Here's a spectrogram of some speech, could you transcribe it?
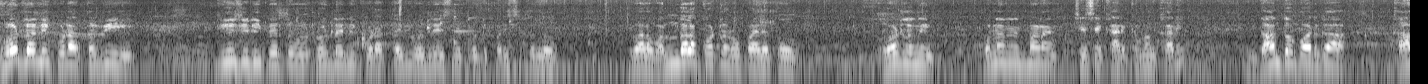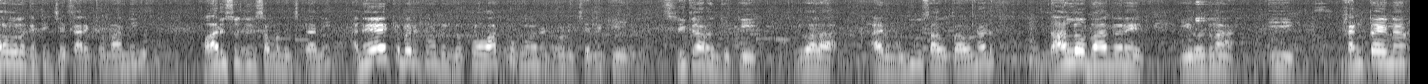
రోడ్లన్నీ కూడా తవ్వి యూజీడీ పేరుతో రోడ్లన్నీ కూడా తవ్వి వదిలేసినటువంటి పరిస్థితుల్లో ఇవాళ వందల కోట్ల రూపాయలతో రోడ్లని పునర్నిర్మాణం చేసే కార్యక్రమం కానీ దాంతోపాటుగా కాలువలు కట్టించే కార్యక్రమాన్ని పారిశుద్ధికి సంబంధించి కానీ అనేకమైనటువంటి విప్లవాత్మకమైనటువంటి చర్యకి శ్రీకారం చుట్టి ఇవాళ ఆయన ముందుకు సాగుతూ ఉన్నాడు. దానిలో భాగంగానే ఈ రోజున ఈ కంటైనర్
